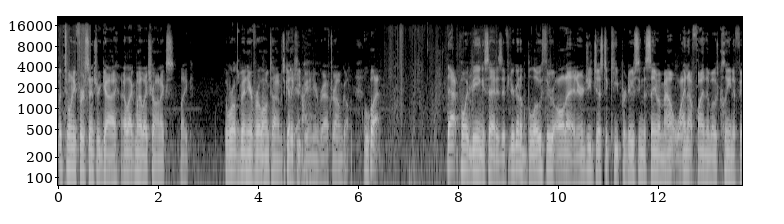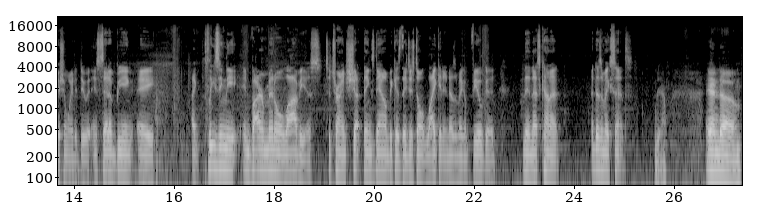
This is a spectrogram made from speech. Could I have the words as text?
a 21st century guy. I like my electronics. Like the world's been here for a long time. It's going to keep being here after i'm gone. But that point being said is if you're going to blow through all that energy just to keep producing the same amount why not find the most clean efficient way to do it? Instead of being a like pleasing the environmental lobbyists to try and shut things down because they just don't like it and it doesn't make them feel good then that's kind of it doesn't make sense Yeah. And um,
